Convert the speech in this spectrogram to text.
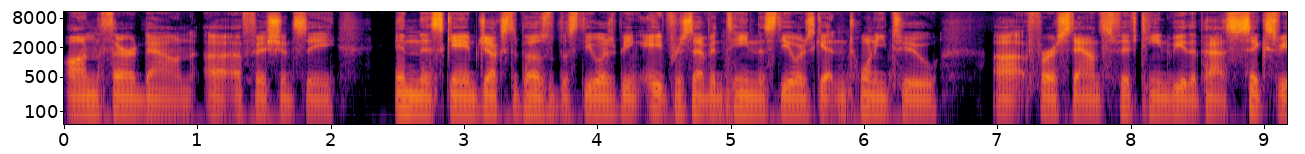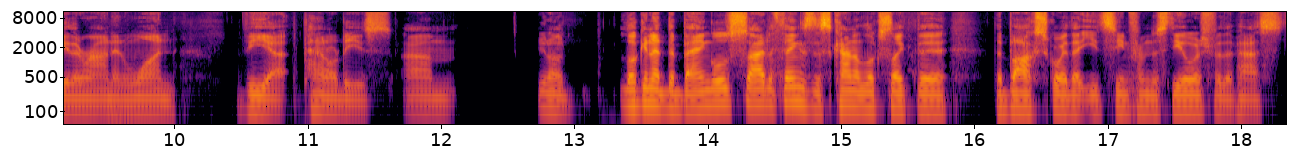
on third down uh, efficiency in this game, juxtaposed with the Steelers being eight for 17. The Steelers getting 22 uh, first downs, 15 via the pass, six via the run, and one via penalties. Um, you know, looking at the Bengals side of things, this kind of looks like the the box score that you'd seen from the Steelers for the past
